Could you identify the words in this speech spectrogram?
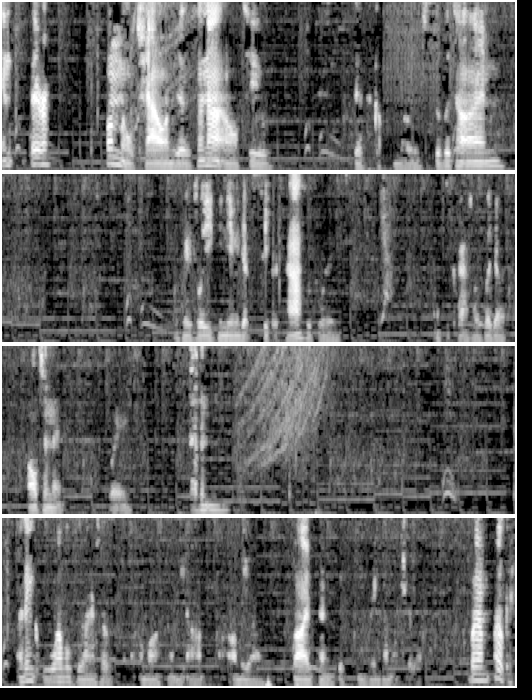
and they're fun little challenges. They're not all too difficult most of the time. Occasionally you can even get secret passageways. That's a crash. I was like a alternate ways. Seven. I think level design have unlocked on the uh, on the uh, 5, 10, 15 thing. I'm not sure about. But um, okay.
